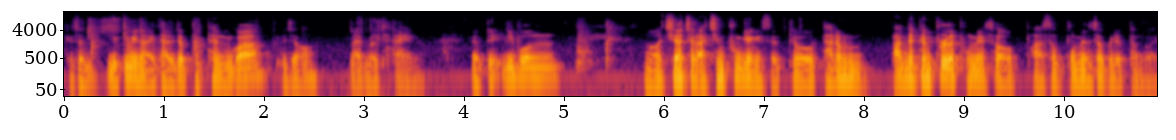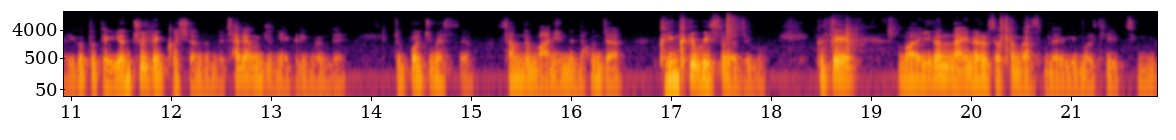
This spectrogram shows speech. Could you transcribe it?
그래서 느낌이 많이 다르죠. 붓펜과 그죠? Multi liner. 이것도 일본 어, 지하철 아침 풍경에서 저 다른 반대편 플랫폼에서 봐서 보면서 그렸던 거예요. 이것도 되게 연출된 컷이었는데 촬영 중에 그린 건데 좀 뻘쭘했어요. 사람들 많이 있는데 혼자 그림 그리고 있어가지고 그때 아마 이런 liner를 썼던 것 같습니다. 여기 multi 지금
